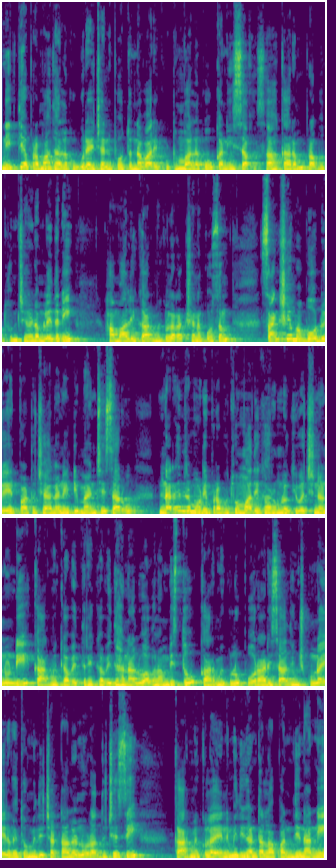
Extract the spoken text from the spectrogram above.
నిత్య ప్రమాదాలకు గురై చనిపోతున్న వారి కుటుంబాలకు కనీస సహకారం ప్రభుత్వం చేయడం లేదని హమాలీ కార్మికుల రక్షణ కోసం సంక్షేమ బోర్డు ఏర్పాటు చేయాలని డిమాండ్ చేశారు. నరేంద్ర మోడీ ప్రభుత్వం అధికారంలోకి వచ్చిన నుండి కార్మిక వ్యతిరేక విధానాలు అవలంబిస్తూ కార్మికులు పోరాడి సాధించుకున్న ఇరవై తొమ్మిది చట్టాలను రద్దు చేసి కార్మికుల ఎనిమిది గంటల పనిదినాన్ని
